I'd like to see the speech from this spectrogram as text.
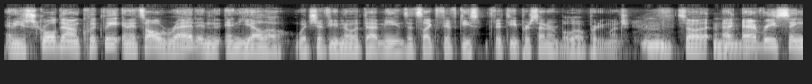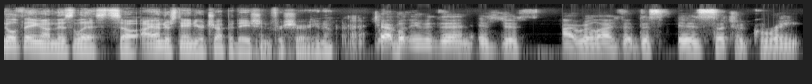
and you scroll down quickly, and it's all red and, and yellow, which if you know what that means, it's like 50 percent or below, pretty much. Mm. So Mhm. uh, every single thing on this list. So I understand your trepidation for sure. You know. Yeah, but even then, it's just I realized that this is such a great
